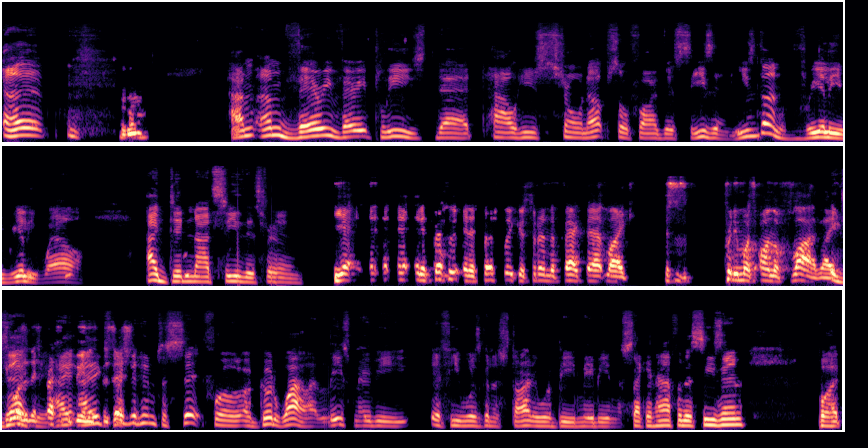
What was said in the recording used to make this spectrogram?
uh, I'm I'm very very pleased that how he's shown up so far this season. He's done really really well. I did not see this for him. Yeah, and, and- especially and especially considering the fact that like this is pretty much on the fly. Like Exactly. I, I expected position. him to sit for a good while. At least maybe if he was going to start, it would be maybe in the second half of the season. But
